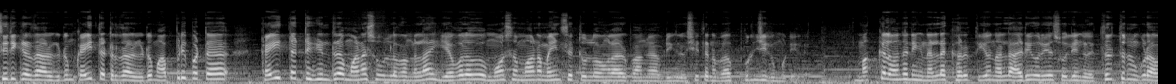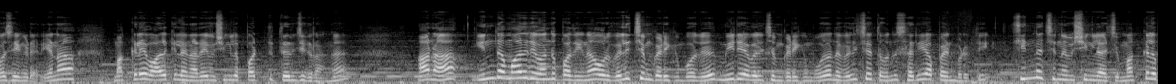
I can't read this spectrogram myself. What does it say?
சிரிக்கிறதா இருக்கட்டும் கைத்தட்டுறதா இருக்கட்டும் அப்படிப்பட்ட கைத்தட்டுகின்ற மனசு உள்ளவங்களாம் எவ்வளவு மோசமான மைண்ட் செட் உள்ளவங்களா இருப்பாங்க அப்படிங்கிற விஷயத்தை நம்மளால் புரிஞ்சிக்க முடியுது. மக்களை வந்து நீங்கள் நல்ல கருத்தையோ நல்ல அறிவுரையோ சொல்லி எங்களை திருத்தணும் கூட அவசியம் கிடையாது. ஏன்னா மக்களே வாழ்க்கையில் நிறைய விஷயங்களை பட்டு தெரிஞ்சுக்கிறாங்க. ஆனால் இந்த மாதிரி வந்து பார்த்திங்கன்னா ஒரு வெளிச்சம் கிடைக்கும்போது மீடியா வெளிச்சம் கிடைக்கும்போது அந்த வெளிச்சத்தை வந்து சரியாக பயன்படுத்தி சின்ன சின்ன விஷயங்களாச்சும் மக்களை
